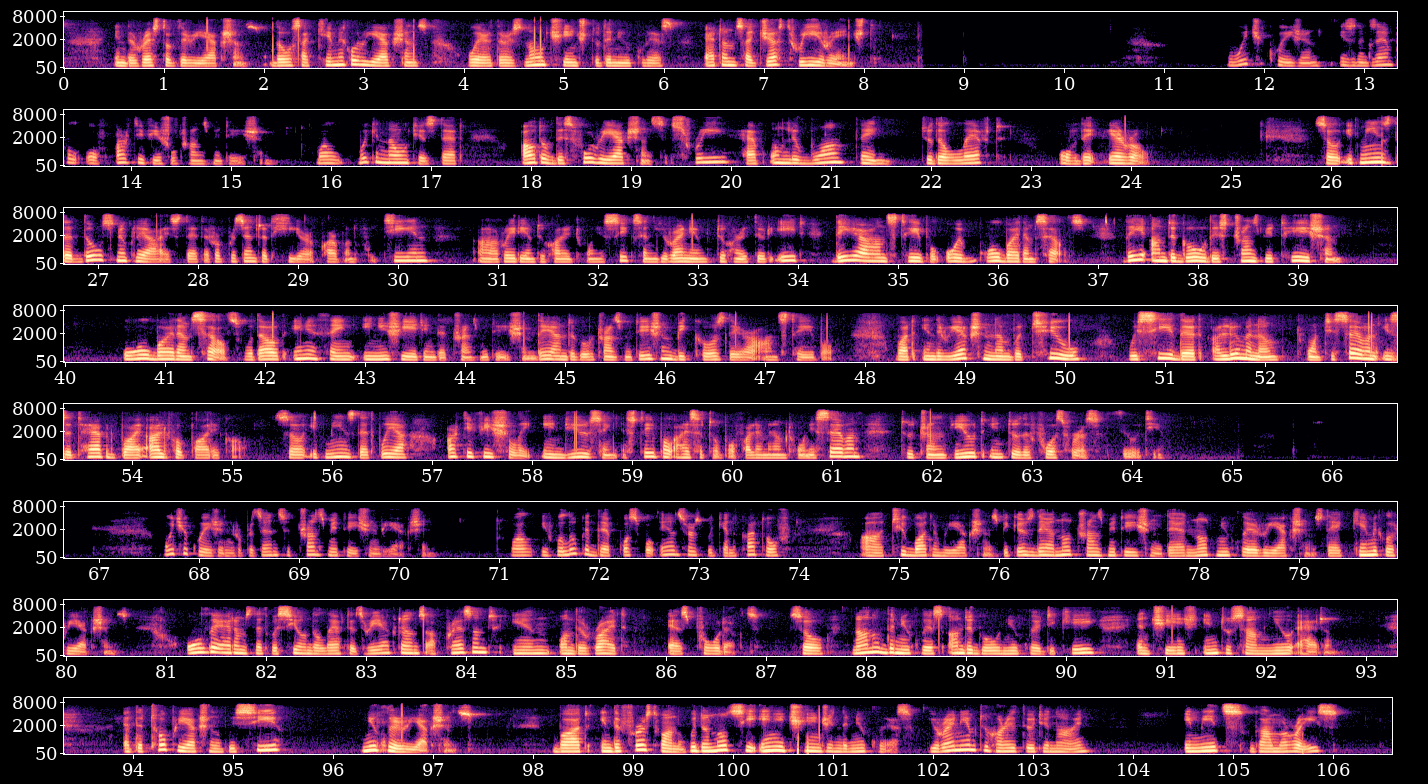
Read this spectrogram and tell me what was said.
in the rest of the reactions. Those are chemical reactions where there is no change to the nucleus. Atoms are just rearranged. Which equation is an example of artificial transmutation? Well, we can notice that out of these four reactions, three have only one thing to the left of the arrow. So it means that those nuclei that are represented here, carbon 14, uh, radium 226 and uranium 238, they are unstable all, all by themselves. They undergo this transmutation all by themselves without anything initiating that transmutation. They undergo transmutation because they are unstable. But in the reaction number two, we see that aluminum 27 is attacked by alpha particle. So it means that we are artificially inducing a stable isotope of aluminum 27 to transmute into the phosphorus 30. Which equation represents a transmutation reaction? Well, if we look at the possible answers, we can cut off uh, two bottom reactions because they are not transmutations, they are not nuclear reactions, they are chemical reactions. All the atoms that we see on the left as reactants are present in on the right as products. So none of the nucleus undergo nuclear decay and change into some new atom. At the top reaction, we see nuclear reactions. But in the first one, we do not see any change in the nucleus. Uranium-239 emits gamma rays,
